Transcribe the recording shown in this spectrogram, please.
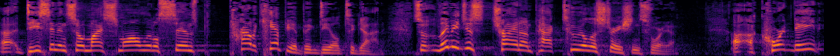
uh, decent, and so my small little sins probably can't be a big deal to God. So let me just try and unpack two illustrations for you. Uh, a court date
